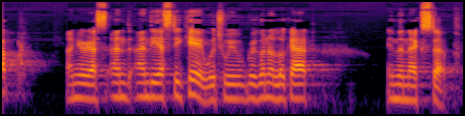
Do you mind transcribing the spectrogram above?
app and, your, and, and the SDK, which we, we're going to look at in the next step.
